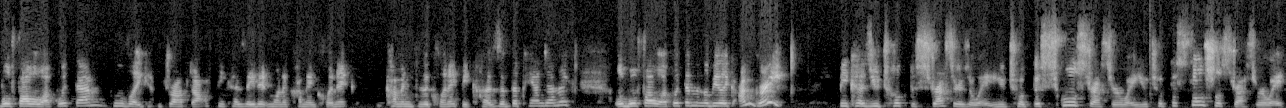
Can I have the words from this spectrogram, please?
we'll follow up with them who like dropped off because they didn't want to come in clinic come into the clinic because of the pandemic. Well, follow up with them and they'll be like i'm great because you took the stressors away. You took the school stressor away. You took the social stressor away.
